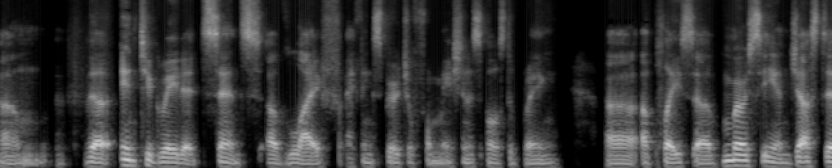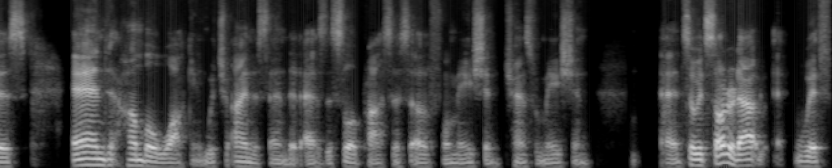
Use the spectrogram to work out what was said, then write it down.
um, the integrated sense of life. I think spiritual formation is supposed to bring uh, a place of mercy and justice and humble walking, which I understand it as the slow process of formation, transformation and so it started out with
